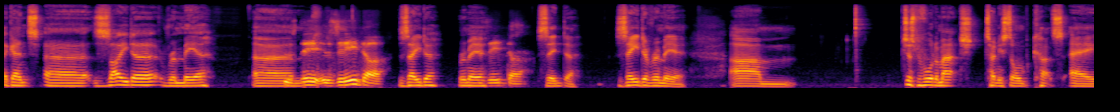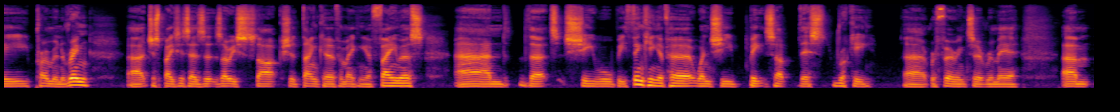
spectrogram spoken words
against uh, Zayda Ramier. Um, Z- Zeta. Zayda Ramier. Zayda Ramier. Um, just before the match, Toni Storm cuts a promo in the ring. Uh, just basically says that Zoey Stark should thank her for making her famous and that she will be thinking of her when she beats up this rookie, uh, referring to Ramier. Um,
